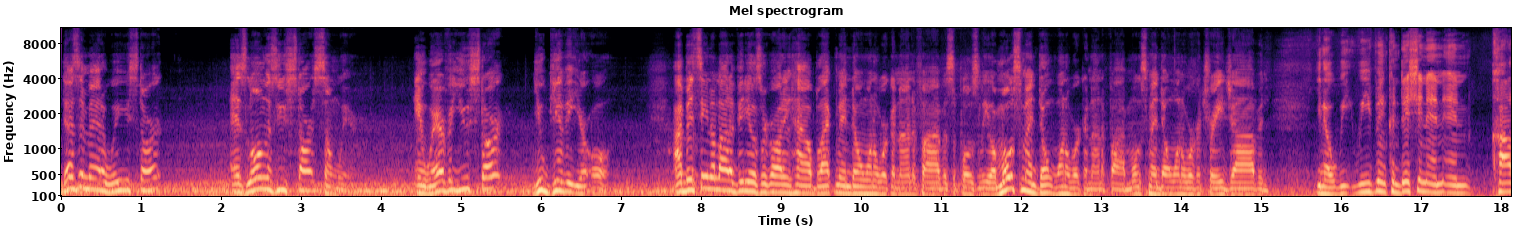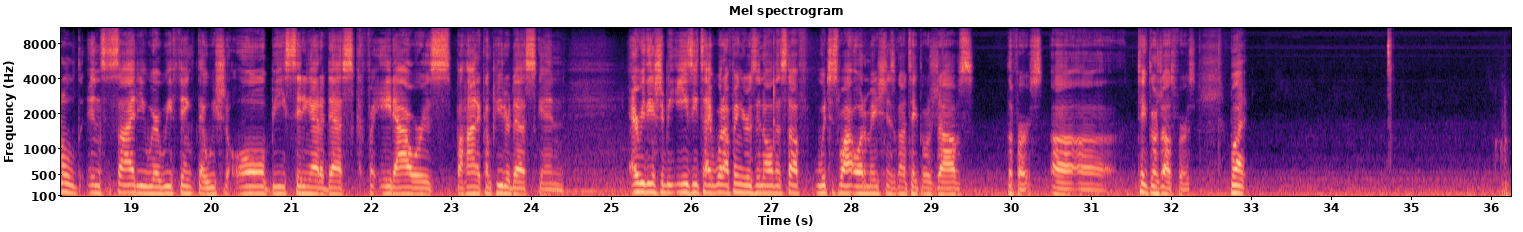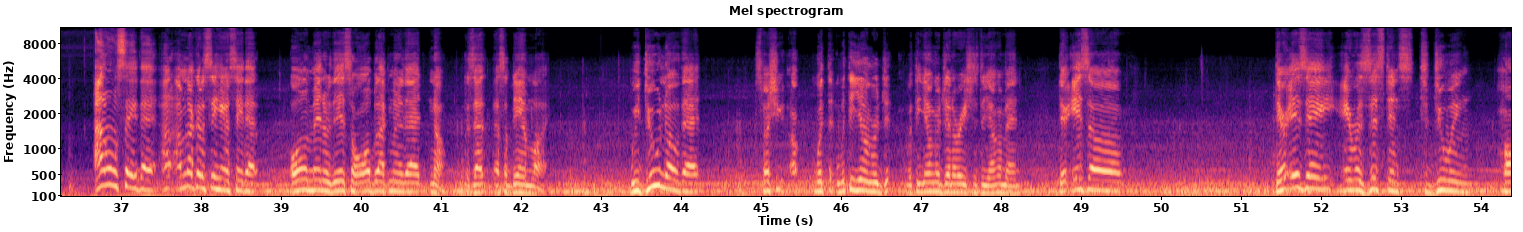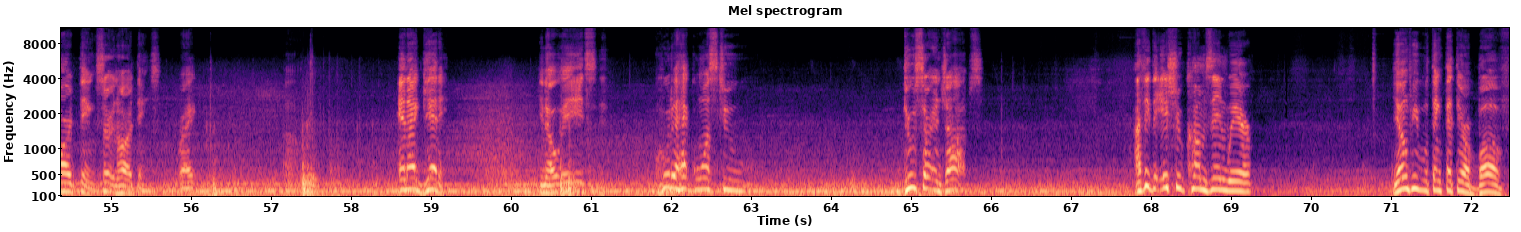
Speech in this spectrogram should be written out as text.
it doesn't matter where you start, as long as you start somewhere. And wherever you start, you give it your all. I've been seeing a lot of videos regarding how black men don't want to work a nine to five, or supposedly, or most men don't want to work a nine to five. Most men don't want to work a trade job, and you know, we we've been conditioned and and coddled in society where we think that we should all be sitting at a desk for eight hours behind a computer desk and everything should be easy, type with our fingers and all that stuff. Which is why automation is going to take those jobs the first, uh, uh, take those jobs first, but I don't say that. I, am not going to sit here and say that all men are this or all black men are that. No, because that, that's a damn lie. We do know that, especially uh, with the, with the younger with the younger generations, the younger men, there is a there is a a resistance to doing hard things, certain hard things, right? Uh, and I get it. You know, it's who the heck wants to do certain jobs? I think the issue comes in where young people think that they're above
